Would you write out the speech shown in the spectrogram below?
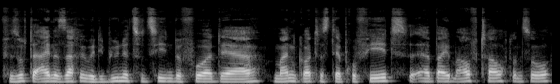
versuchte eine Sache über die Bühne zu ziehen, bevor der Mann Gottes, der Prophet, äh, bei ihm auftaucht und so.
